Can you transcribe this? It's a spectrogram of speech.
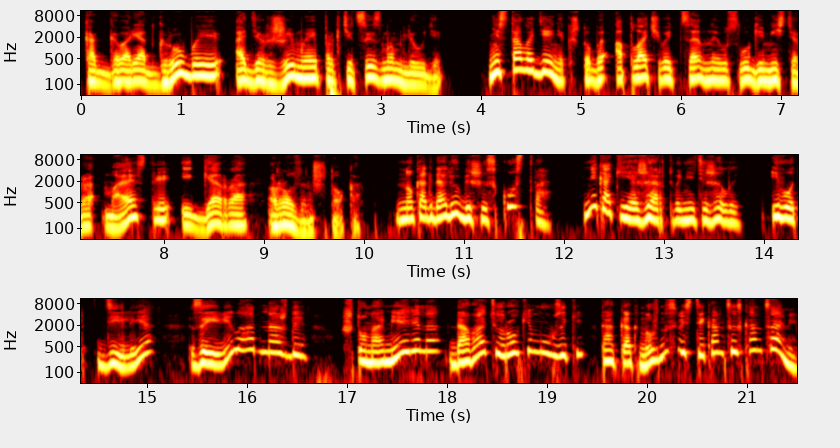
как говорят грубые, одержимые практицизмом люди. Не стало денег, чтобы оплачивать ценные услуги мистера Маэстри и Герра Розенштока. Но когда любишь искусство, никакие жертвы не тяжелы. И вот Дилия заявила однажды, что намерена давать уроки музыки, так как нужно свести концы с концами.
